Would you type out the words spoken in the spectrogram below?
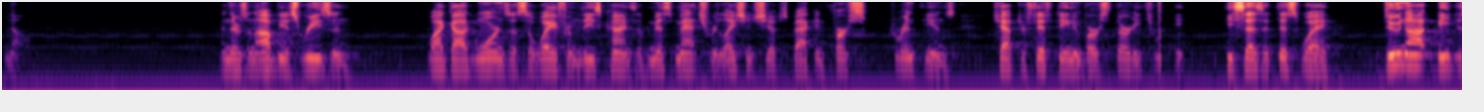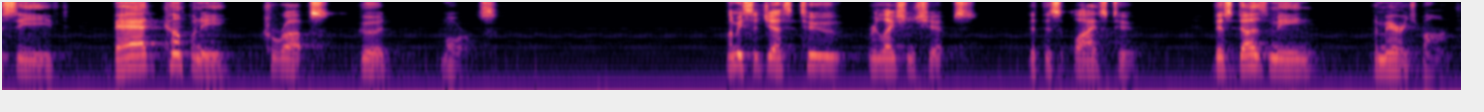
no. And there's an obvious reason why God warns us away from these kinds of mismatched relationships. Back in 1 Corinthians chapter 15 and verse 33, he says it this way Do not be deceived. Bad company corrupts good morals. Let me suggest two relationships that this applies to. this does mean the marriage bond.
